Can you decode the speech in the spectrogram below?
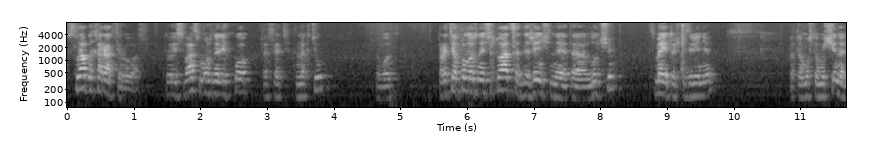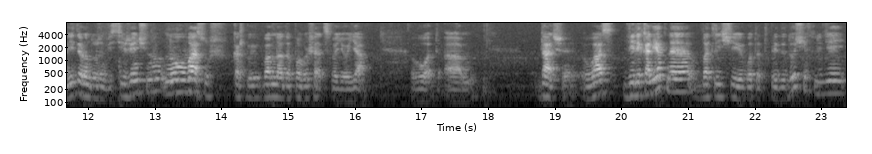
слабый характер у вас. То есть вас можно легко, так сказать, к ногтю. Вот. Противоположная ситуация для женщины это лучше, с моей точки зрения. Потому что мужчина лидер, он должен вести женщину. Но у вас уж как бы вам надо повышать свое я. Вот. Дальше. У вас великолепная, в отличие вот от предыдущих людей,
